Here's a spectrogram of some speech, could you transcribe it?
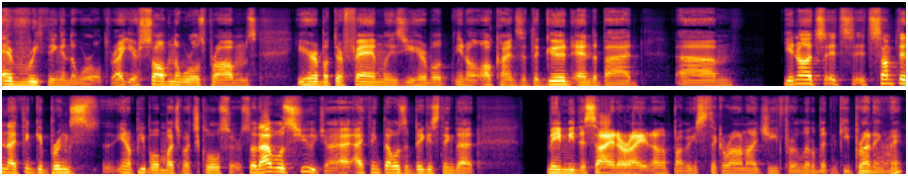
everything in the world, right? You're solving the world's problems. You hear about their families. You hear about you know all kinds of the good and the bad. Um, you know, it's it's it's something I think it brings you know people much much closer. So that was huge. I, I think that was the biggest thing that made me decide. All right, I'll probably stick around IG for a little bit and keep running. Right.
